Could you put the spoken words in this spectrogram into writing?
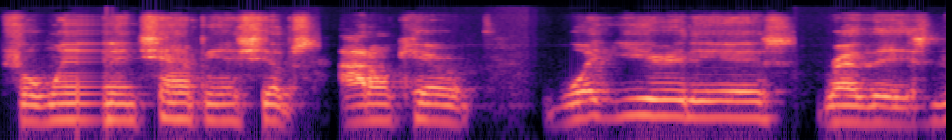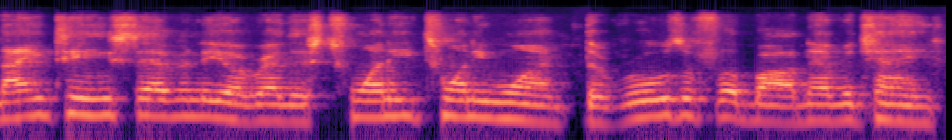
for winning championships. I don't care what year it is, whether it's 1970 or whether it's 2021, the rules of football never change.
